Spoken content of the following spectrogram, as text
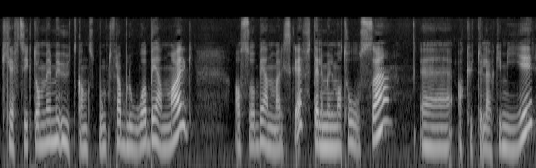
kreftsykdommer med utgangspunkt fra blod og benmarg. Altså benmargskreft eller myelomatose, eh, akutte leukemier.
